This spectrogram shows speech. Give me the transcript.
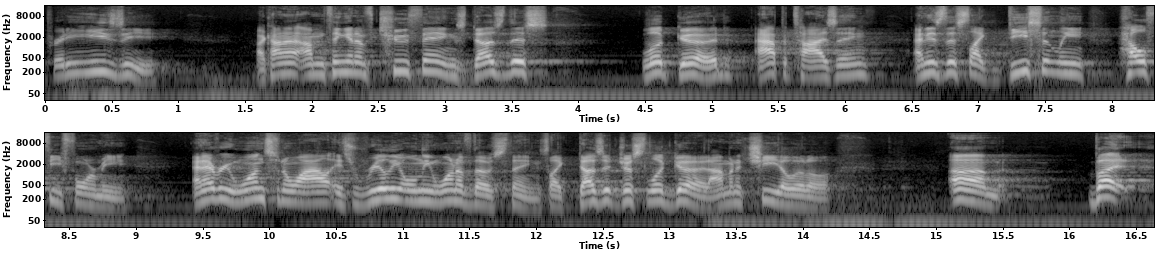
pretty easy. I kind of I'm thinking of two things. Does this look good, appetizing, and is this like decently healthy for me? And every once in a while, it's really only one of those things. Like, does it just look good? I'm going to cheat a little. Um, but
